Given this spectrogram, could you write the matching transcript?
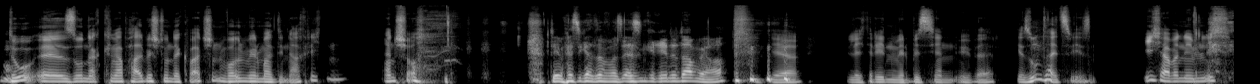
Du, äh, so nach knapp halbe Stunde quatschen, wollen wir mal die Nachrichten anschauen? Dem wir die ganze Zeit über das Essen geredet haben, ja. ja. Vielleicht reden wir ein bisschen über Gesundheitswesen. Ich habe nämlich.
